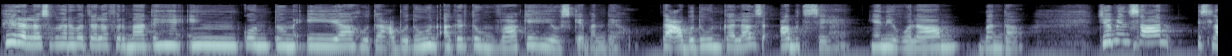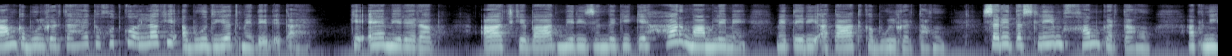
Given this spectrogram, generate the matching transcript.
پھر اللہ سبحانہ و تعالیٰ فرماتے ہیں، ان کن تم ایا ہو تعبدون، اگر تم واقع ہی اس کے بندے ہو۔ تعبدون کا لفظ عبد سے ہے یعنی غلام، بندہ۔ جب انسان اسلام قبول کرتا ہے تو خود کو اللہ کی عبودیت میں دے دیتا ہے کہ اے میرے رب آج کے بعد میری زندگی کے ہر معاملے میں میں تیری اطاعت قبول کرتا ہوں، سر تسلیم خم کرتا ہوں، اپنی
